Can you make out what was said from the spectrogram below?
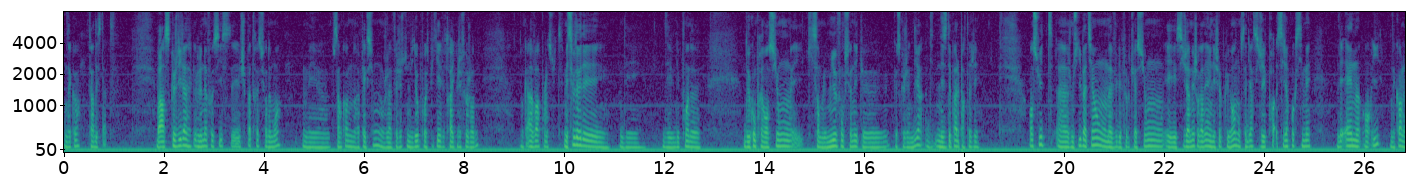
d'accord Faire des stats. Bon alors ce que je dis là, le 9 aussi, je suis pas très sûr de moi, mais euh, c'est encore une réflexion, donc je la fais juste une vidéo pour expliquer le travail que j'ai fait aujourd'hui. Donc à voir pour la suite. Mais si vous avez des, points de, compréhension qui semble mieux fonctionner que, ce que je viens de dire, n'hésitez pas à le partager. Ensuite, euh, je me suis dit, bah tiens, on a vu les fluctuations, et si jamais je regardais à une échelle plus grande, donc c'est-à-dire si j'approximais si les n en i, d'accord, la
